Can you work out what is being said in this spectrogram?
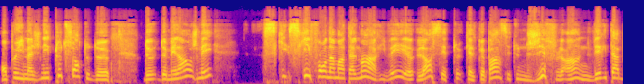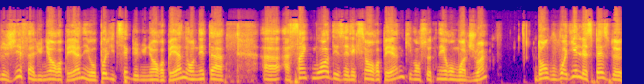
on peut imaginer toutes sortes de de, de mélanges, mais ce qui, ce qui est fondamentalement arrivé euh, là, c'est quelque part, c'est une gifle, hein, une véritable gifle à l'Union européenne et aux politiques de l'Union européenne. On est à, à, à cinq mois des élections européennes qui vont se tenir au mois de juin. Donc, vous voyez l'espèce de,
